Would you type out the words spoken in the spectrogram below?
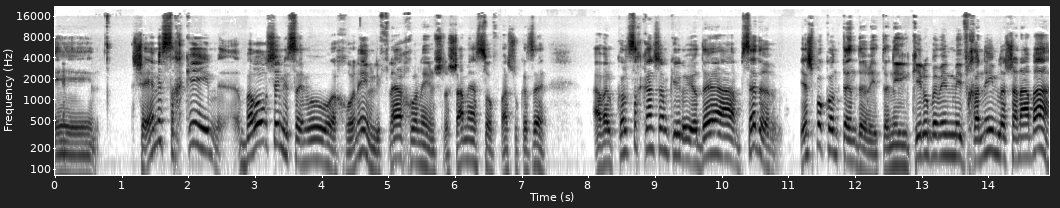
אה, שהם משחקים, ברור שהם יסיימו אחרונים, לפני האחרונים, שלושה מהסוף, משהו כזה, אבל כל שחקן שם כאילו יודע, בסדר, יש פה קונטנדרית, אני כאילו במין מבחנים לשנה הבאה.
